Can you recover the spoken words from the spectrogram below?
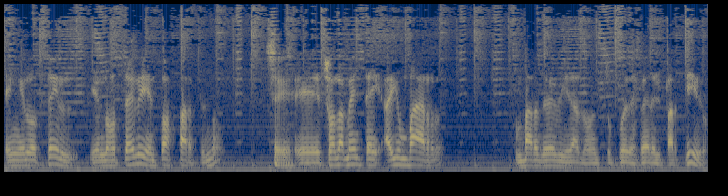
en el hotel y en los hoteles y en todas partes, ¿no? Sí. Eh, solamente hay un bar, un bar de bebida donde tú puedes ver el partido.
